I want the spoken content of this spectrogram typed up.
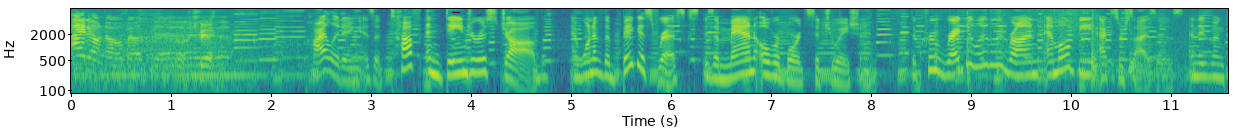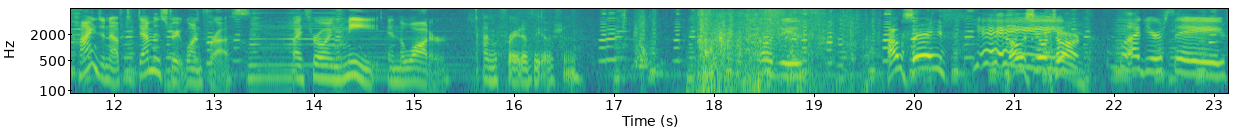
I don't know about this. Okay. Piloting is a tough and dangerous job, and one of the biggest risks is a man overboard situation. The crew regularly run MOB exercises, and they've been kind enough to demonstrate one for us by throwing me in the water. I'm afraid of the ocean. Oh, geez. I'm safe. Yay! Now it's your turn. I'm glad you're safe.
